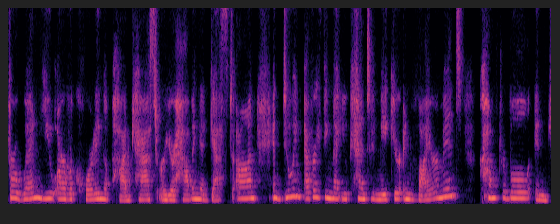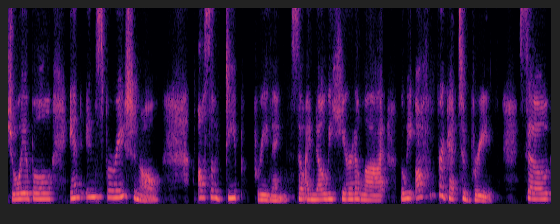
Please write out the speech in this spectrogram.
for when you are recording a podcast or you're having a guest on and doing everything that you can to make your environment comfortable, enjoyable, and inspirational. Also, deep breathing. So I know we hear it a lot, but we often forget to breathe. So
